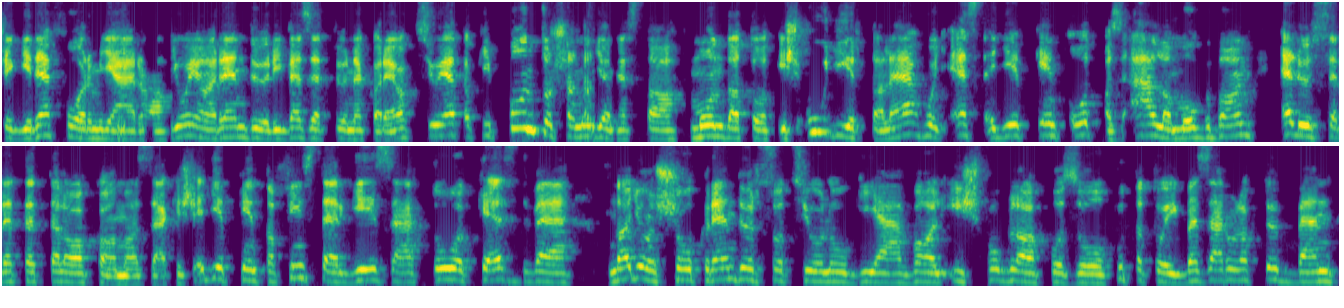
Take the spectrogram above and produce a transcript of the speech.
rendőrségi reformjára, egy olyan rendőri vezetőnek a reakcióját, aki pontosan ugyanezt a mondatot is úgy írta le, hogy ezt egyébként ott az államokban előszeretettel alkalmazzák. És egyébként a Finster Gézától kezdve nagyon sok rendőrszociológiával is foglalkozó kutatóik bezárólag többen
